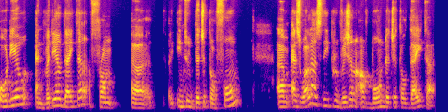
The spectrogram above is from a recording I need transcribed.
audio and video data from uh, into digital form, um, as well as the provision of born digital data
